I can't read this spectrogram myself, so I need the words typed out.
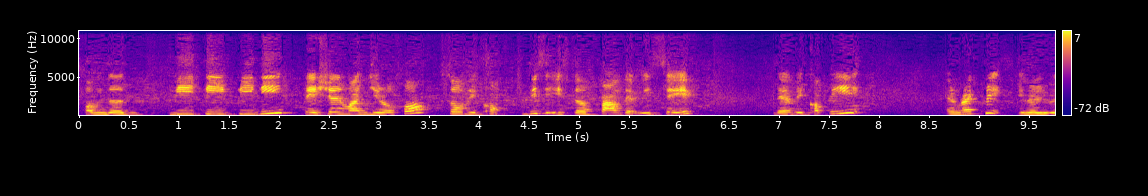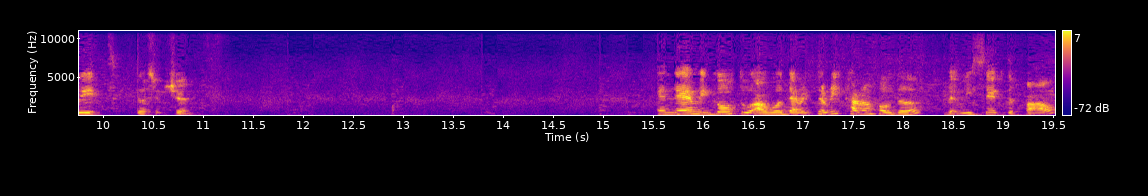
from the BTPD patient 104. So we copy, this is the file that we save. Then we copy it and right click evaluate the section. And then we go to our directory current folder that we save the file.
